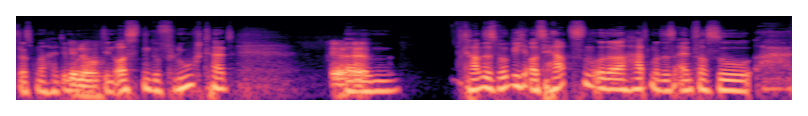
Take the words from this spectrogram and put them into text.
dass man halt immer genau. den Osten geflucht hat. Ja. Ähm, kam das wirklich aus Herzen oder hat man das einfach so, ah,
